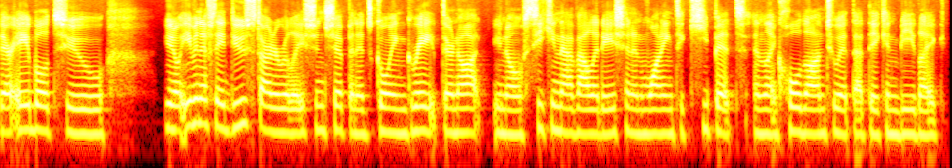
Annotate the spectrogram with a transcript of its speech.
they're able to you know, even if they do start a relationship and it's going great, they're not, you know, seeking that validation and wanting to keep it and like hold on to it, that they can be like,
